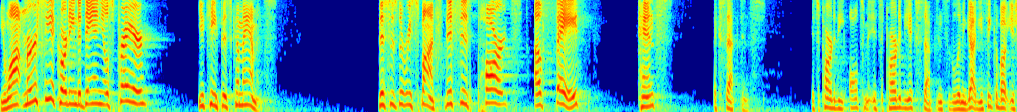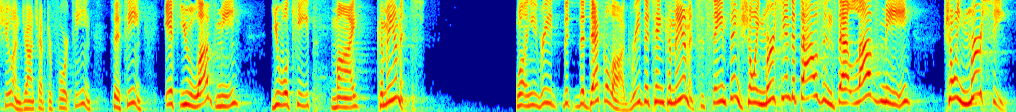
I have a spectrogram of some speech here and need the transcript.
You want mercy? According to Daniel's prayer, you keep his commandments. This is the response. This is part of faith, hence acceptance. It's part of the ultimate, it's part of the acceptance of the living God. You think about Yeshua in John chapter 14, 15. If you love me, you will keep my commandments. Well, and you read the, the, Decalogue, read the Ten Commandments, the same thing, showing mercy unto thousands that love me, showing mercy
